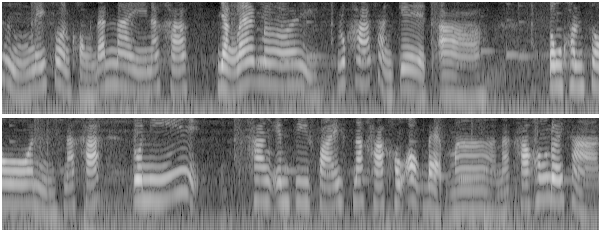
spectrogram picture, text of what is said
ถึงในส่วนของด้านในนะคะ อย่างแรกเลยลูกค้าสังเกตตรงคอนโซลนะคะ ตัวนี้ทาง MG5 นะคะเขาออกแบบมานะคะ ห้องโดยสาร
